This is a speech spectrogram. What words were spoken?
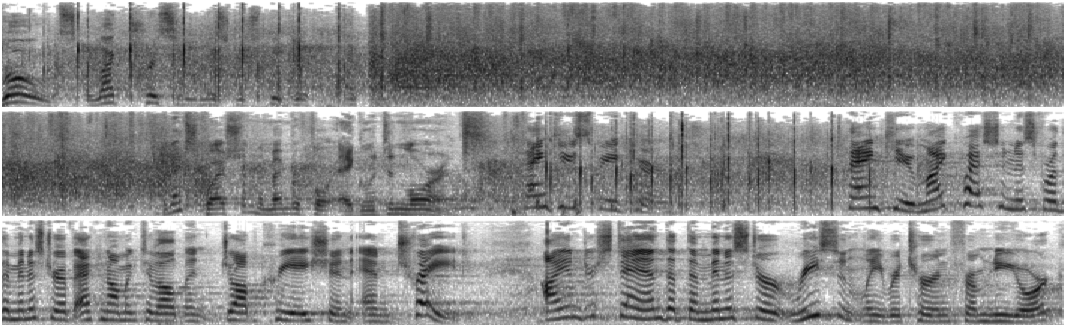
roads, electricity, Mr. Speaker. And The next question, the member for Eglinton Lawrence. Thank you, Speaker. Thank you. My question is for the Minister of Economic Development, Job Creation and Trade. I understand that the minister recently returned from New York,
